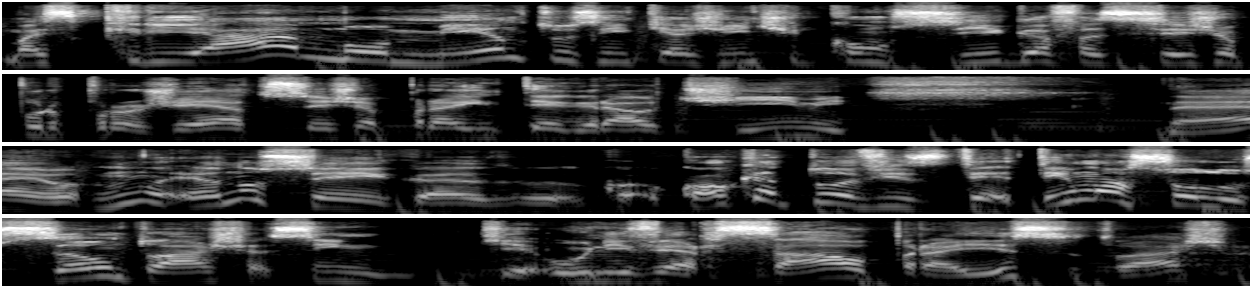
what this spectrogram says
Mas criar momentos em que a gente consiga fazer, seja por projeto, seja para integrar o time, né? Eu, hum, eu não sei, qual que é a tua visão? Tem uma solução, tu acha, assim, que universal para isso, tu acha?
